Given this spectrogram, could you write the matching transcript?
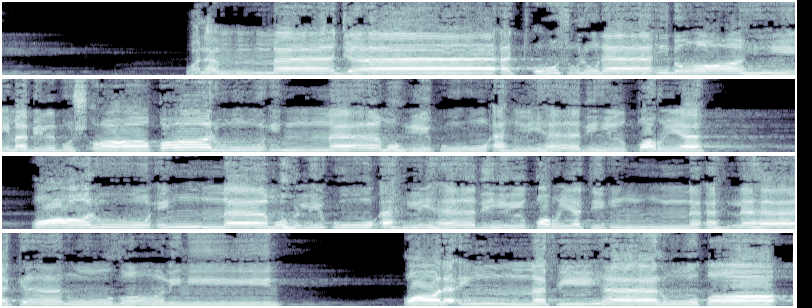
ولما جاءت رسلنا إبراهيم بالبشرى قالوا إنا مهلكوا أهل هذه القرية. قالوا إنا مهلكوا أهل هذه القرية إن أهلها كانوا ظالمين. قال إن فيها لوطا.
